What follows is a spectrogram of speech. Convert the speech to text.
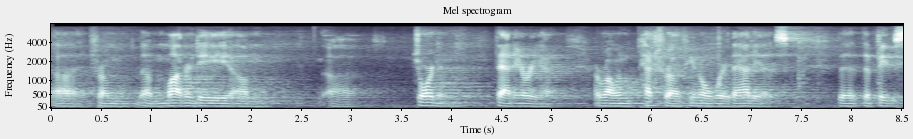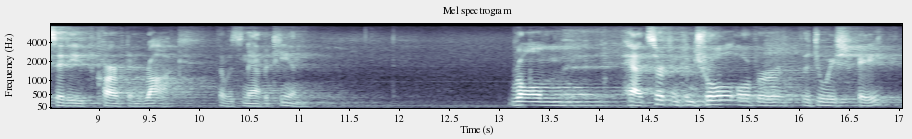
uh, from uh, modern day um, uh, Jordan, that area, around Petra, if you know where that is, the, the big city carved in rock that was Nabatean. Rome had certain control over the Jewish faith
